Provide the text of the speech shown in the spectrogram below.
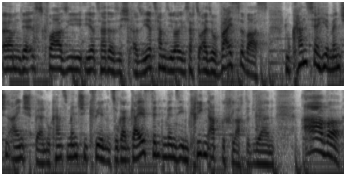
ähm, der ist quasi, jetzt hat er sich, also jetzt haben die Leute gesagt, so, also weißt du was, du kannst ja hier Menschen einsperren, du kannst Menschen quälen und sogar geil finden, wenn sie im Kriegen abgeschlachtet werden. Aber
